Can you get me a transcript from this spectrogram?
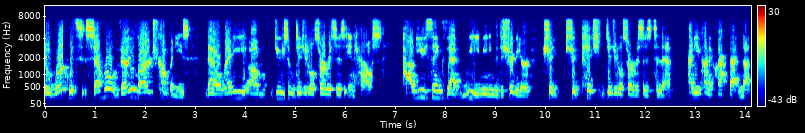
they work with several very large companies that already um, do some digital services in house. How do you think that we, meaning the distributor, should should pitch digital services to them? How do you kind of crack that nut?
